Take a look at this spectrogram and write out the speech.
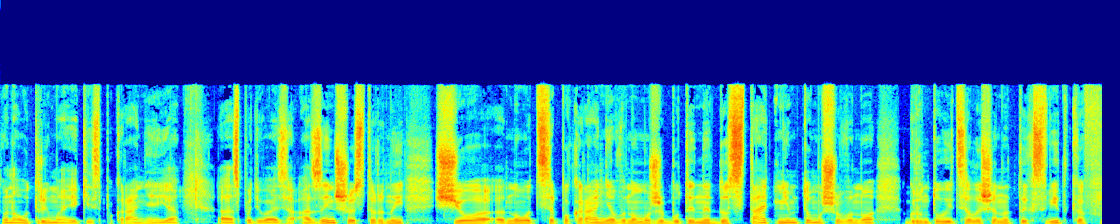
вона отримає якісь покарання. Я е, сподіваюся. А з іншої сторони, що е, ну це покарання воно може бути недостатнім, тому що воно ґрунтується лише на тих свідках,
